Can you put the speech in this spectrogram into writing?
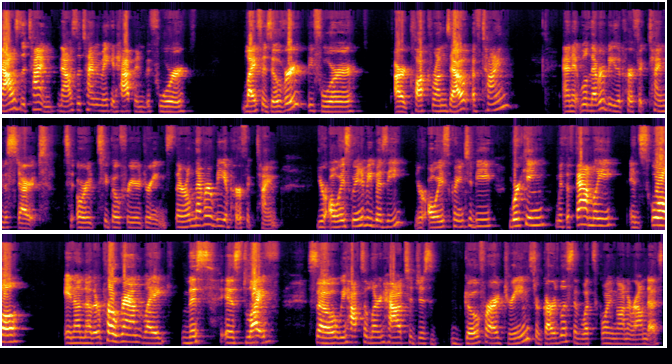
now's the time. Now's the time to make it happen before life is over, before our clock runs out of time. And it will never be the perfect time to start to, or to go for your dreams. There will never be a perfect time. You're always going to be busy. You're always going to be working with a family, in school, in another program. Like this is life. So we have to learn how to just go for our dreams, regardless of what's going on around us.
